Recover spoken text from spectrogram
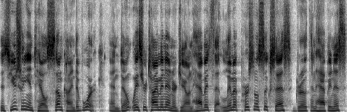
This usually entails some kind of work. And don't waste your time and energy on habits that limit personal success, growth, and happiness,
